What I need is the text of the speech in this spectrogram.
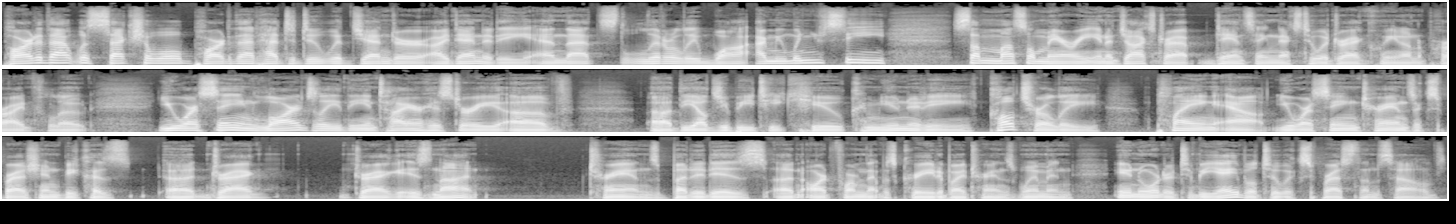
part of that was sexual, part of that had to do with gender identity. And that's literally why. I mean, when you see some muscle Mary in a jockstrap dancing next to a drag queen on a pride float, you are seeing largely the entire history of uh, the LGBTQ community culturally playing out. You are seeing trans expression because uh, drag drag is not trans, but it is an art form that was created by trans women in order to be able to express themselves.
